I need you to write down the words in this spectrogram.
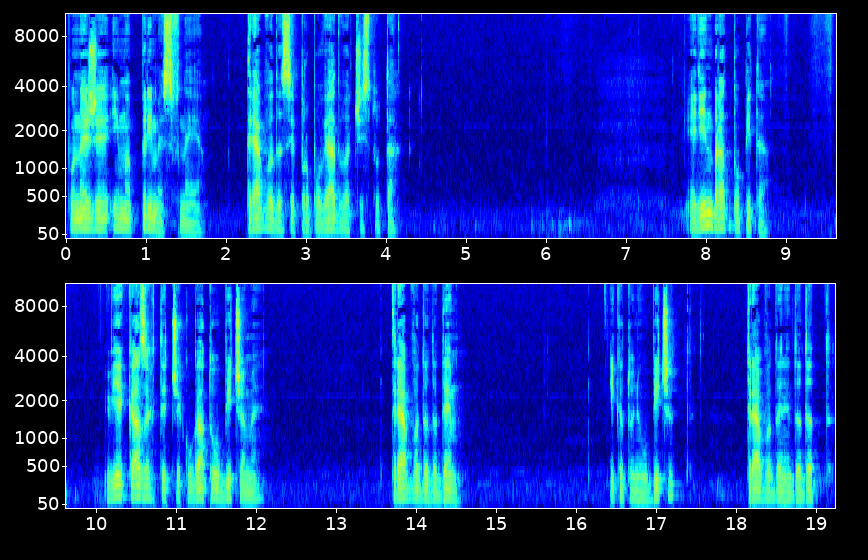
понеже има примес в нея трябва да се проповядва чистота. Един брат попита. Вие казахте, че когато обичаме, трябва да дадем. И като не обичат, трябва да ни дадат.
